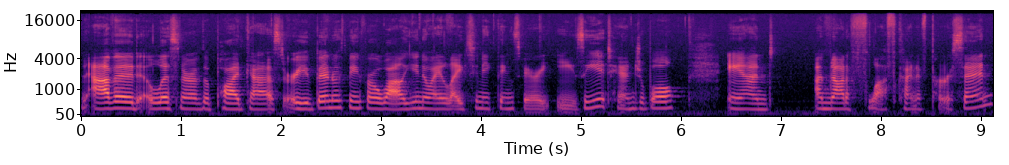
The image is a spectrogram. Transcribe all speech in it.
an avid listener of the podcast or you've been with me for a while, you know I like to make things very easy, tangible, and I'm not a fluff kind of person.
